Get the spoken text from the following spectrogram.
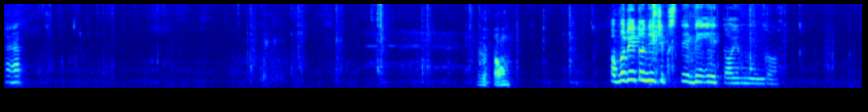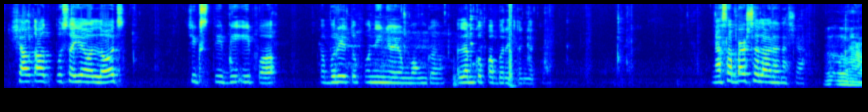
Sarap. Lutong. Paborito ni Chicks TV ito, yung munggo. Shout out po sa iyo, Lods. Chicks TVE po. Paborito po ninyo yung munggo. Alam ko paborito niya to. Nasa Barcelona na siya. Mm-mm. nga.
